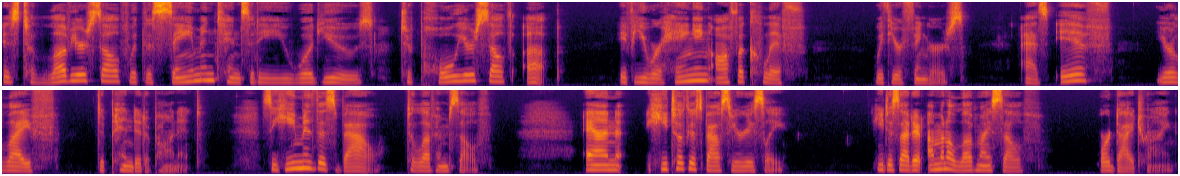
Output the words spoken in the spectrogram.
is to love yourself with the same intensity you would use to pull yourself up if you were hanging off a cliff with your fingers, as if your life depended upon it. See, he made this vow to love himself, and he took this vow seriously. He decided, I'm going to love myself or die trying.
